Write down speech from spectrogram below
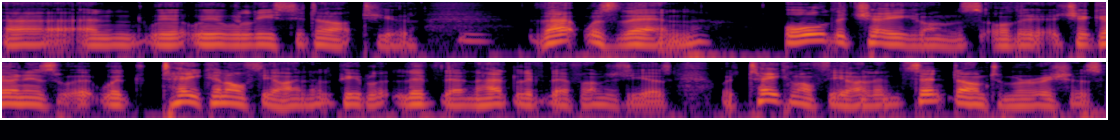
uh, and we, we will lease it out to you. Mm. That was then. All the Chagons or the Chagonians were, were, taken off the island. The People that lived there and had lived there for 100 years were taken off the island, sent down to Mauritius,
